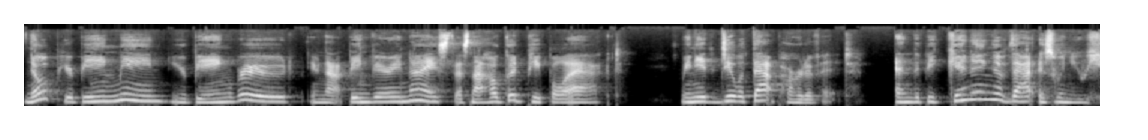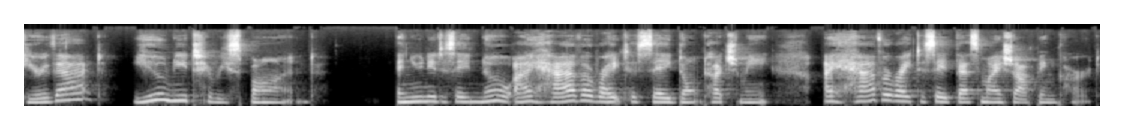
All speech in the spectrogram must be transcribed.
Nope, you're being mean. You're being rude. You're not being very nice. That's not how good people act. We need to deal with that part of it. And the beginning of that is when you hear that, you need to respond. And you need to say, no, I have a right to say, don't touch me. I have a right to say, that's my shopping cart.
